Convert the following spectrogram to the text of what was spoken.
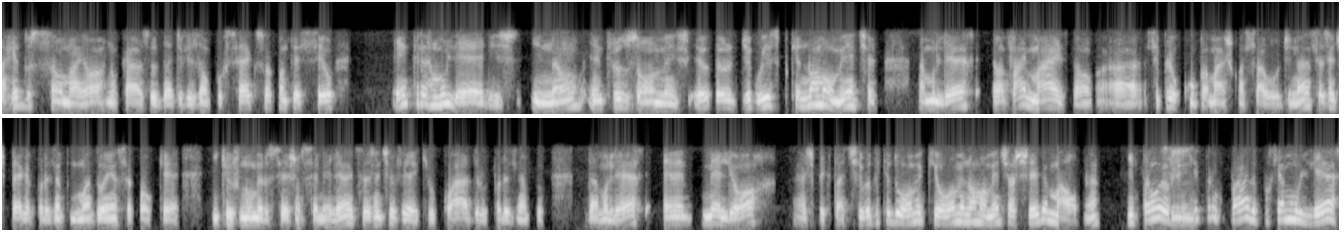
redução maior, no caso da divisão por sexo, aconteceu entre as mulheres e não entre os homens. Eu, eu digo isso porque normalmente a mulher ela vai mais, a, a, se preocupa mais com a saúde, né? Se a gente pega, por exemplo, uma doença qualquer em que os números sejam semelhantes, a gente vê que o quadro, por exemplo, da mulher é melhor a expectativa do que do homem, que o homem normalmente já chega mal, né? Então eu Sim. fiquei preocupado porque a mulher,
